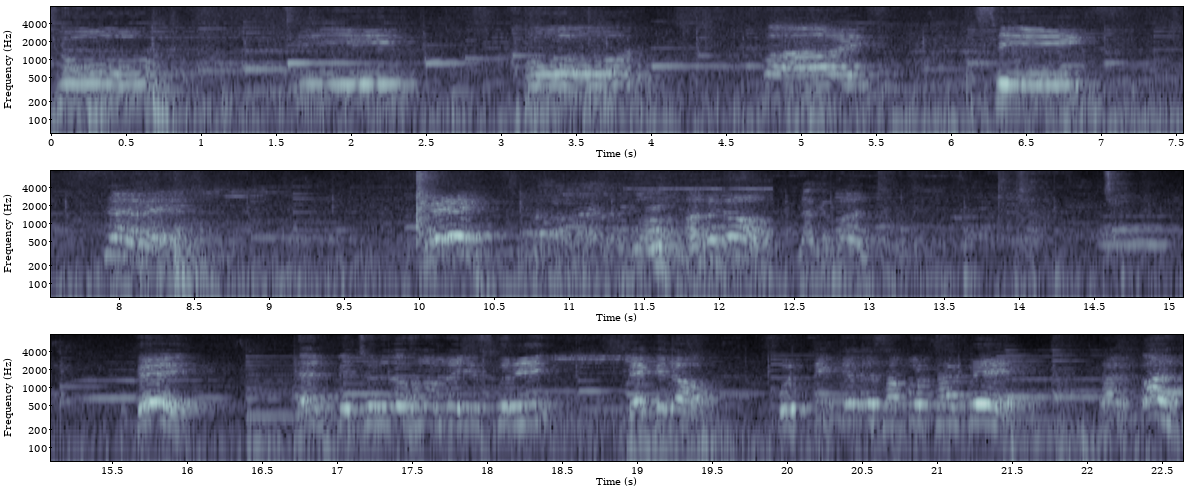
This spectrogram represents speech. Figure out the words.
Two. ব্যাকে যাও প্রত্যেকটাতে সাপোর্ট থাকবে পাঞ্চ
